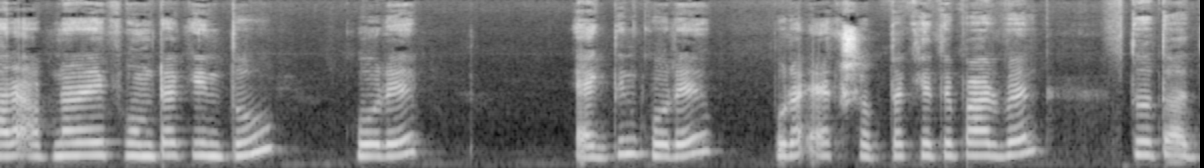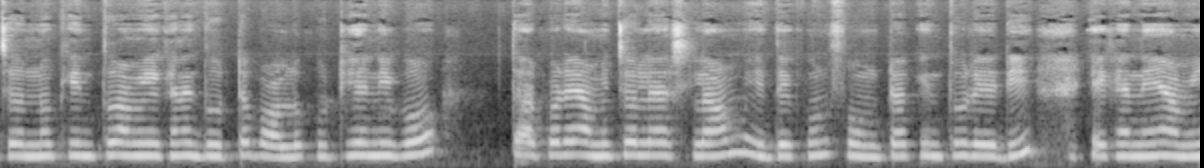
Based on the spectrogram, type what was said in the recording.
আর আপনারা এই ফোমটা কিন্তু করে, একদিন করে পুরো এক সপ্তাহ খেতে পারবেন। তো তার জন্য কিন্তু আমি এখানে দুধটা বলক উঠিয়ে নিব। তারপরে আমি চলে আসলাম। এই দেখুন ফোমটা কিন্তু রেডি এখানে আমি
